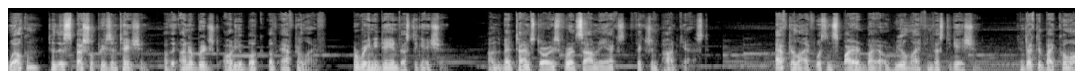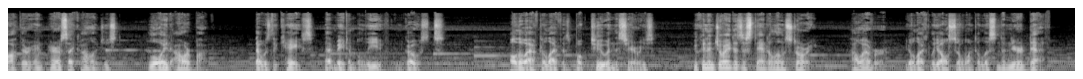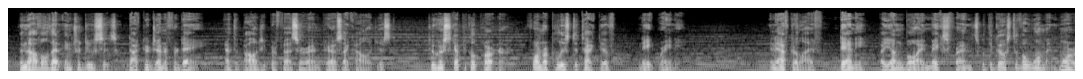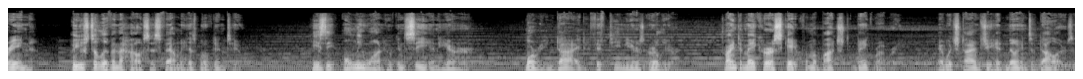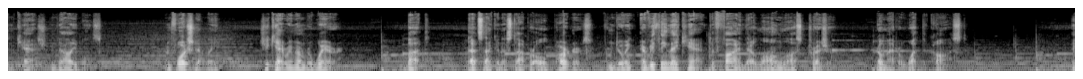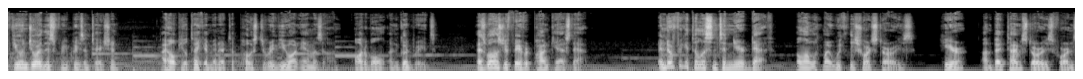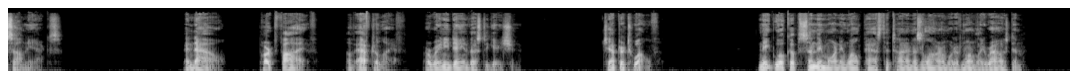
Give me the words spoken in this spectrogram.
Welcome to this special presentation of the unabridged audiobook of After Life, a Raney/Daye investigation, on the Bedtime Stories for Insomniacs fiction podcast. After Life was inspired by a real life investigation conducted by co author and parapsychologist Lloyd Auerbach. That was the case that made him believe in ghosts. Although After Life is book two in the series, you can enjoy it as a standalone story. However, you'll likely also want to listen to Near Death the novel that introduces Dr. Jennifer Daye, anthropology professor and parapsychologist, to her skeptical partner, former police detective Nate Raney. In After Life, Danny, a young boy, makes friends with the ghost of a woman, Maureen, who used to live in the house his family has moved into. He's the only one who can see and hear her. Maureen died 15 years earlier, trying to make her escape from a botched bank robbery, at which time she hid millions of dollars in cash and valuables. Unfortunately, she can't remember where. But that's not going to stop her old partners from doing everything they can to find their long lost treasure, no matter what the cost. If you enjoyed this free presentation, I hope you'll take a minute to post a review on Amazon, Audible, and Goodreads, as well as your favorite podcast app. And don't forget to listen to Near Death, along with my weekly short stories, here on Bedtime Stories for Insomniacs. And now, Part 5 of After Life A Raney/Daye Investigation. Chapter 12 Nate woke up Sunday morning well past the time his alarm would have normally roused him.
